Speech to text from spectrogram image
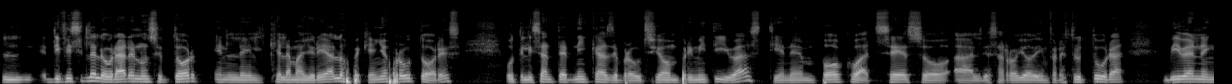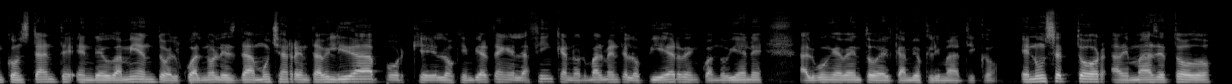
difícil de lograr en un sector en el que la mayoría de los pequeños productores utilizan técnicas de producción primitivas, tienen poco acceso al desarrollo de infraestructura, viven en constante endeudamiento, el cual no les da mucha rentabilidad porque lo que invierten en la finca normalmente lo pierden cuando viene algún evento del cambio climático en un sector, además de todo,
